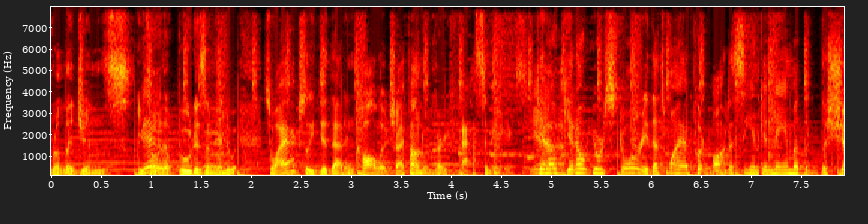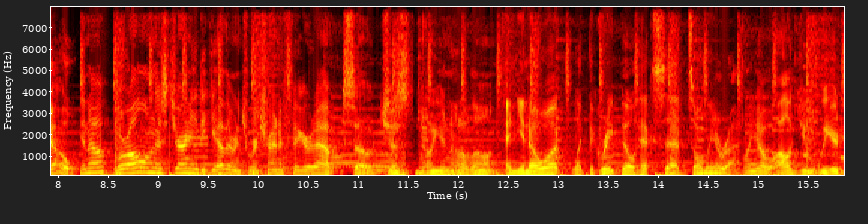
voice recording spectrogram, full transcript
religions, you Yeah. follow Buddhism, Hindu. So I actually did that in college. I found it very fascinating. Yeah. Get out, get out your story. That's why I put Odyssey in the name of the, the show. You know, we're all on this journey together, and we're trying to figure it out. So just know you're not alone. And you know what? Like the great Bill Hicks said, it's only a ride. Well, yo, all you weird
